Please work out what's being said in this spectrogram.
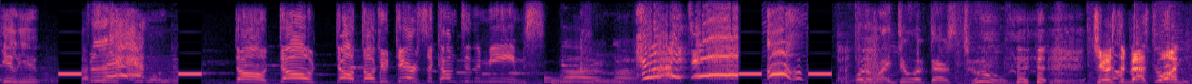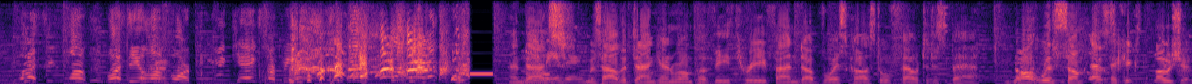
Kill you. Don't, don't, don't, don't you dare succumb to the memes. No, no. Oh! What do I do if there's two? Choose the best one! What do you love? What do you love more? Pancakes or beer? And that Amazing. was how the Danganronpa V3 fan dub voice cast all fell to despair. Not with some epic explosion,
